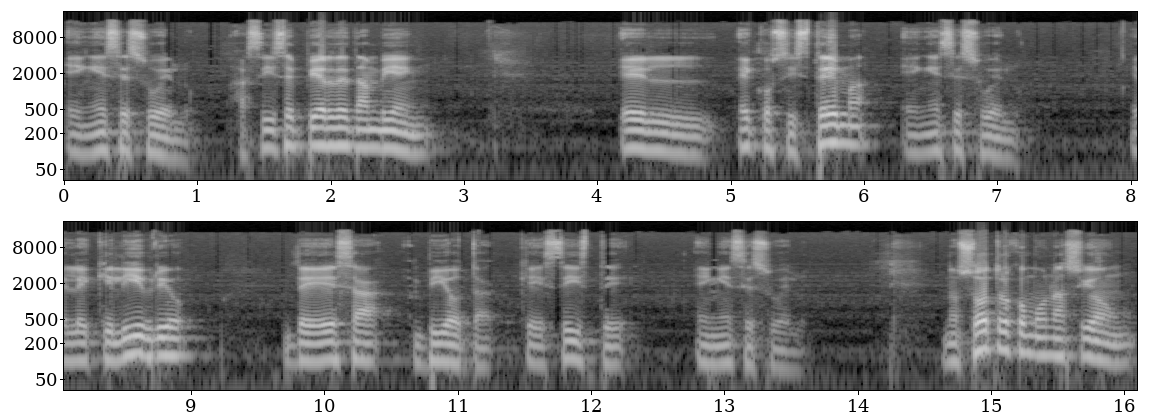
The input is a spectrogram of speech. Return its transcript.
en ese suelo. Así se pierde también el ecosistema en ese suelo, el equilibrio de esa biota que existe en ese suelo. Nosotros como nación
